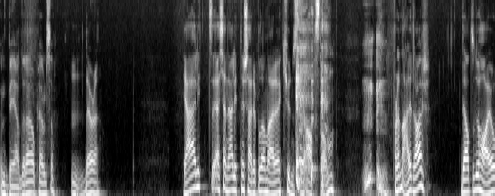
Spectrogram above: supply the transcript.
En bedre opplevelse. Mm. Det gjør det. Jeg, er litt, jeg kjenner jeg er litt nysgjerrig på den der kunstige avstanden. For den er litt rar. Det at du har jo,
